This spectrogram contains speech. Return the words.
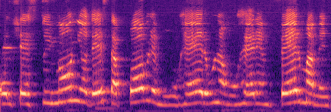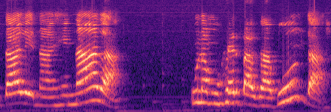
el testimonio de esta pobre mujer, una mujer enferma, mental, enajenada, una mujer vagabunda,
